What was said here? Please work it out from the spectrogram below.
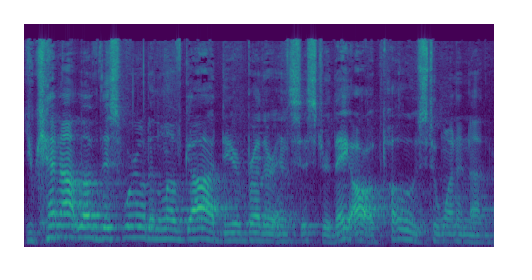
You cannot love this world and love God, dear brother and sister. They are opposed to one another.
